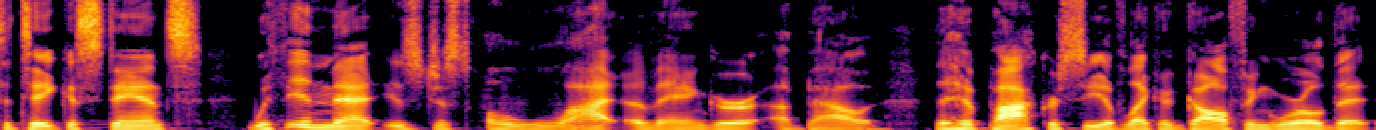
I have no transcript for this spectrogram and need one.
to take a stance. Within that is just a lot of anger about the hypocrisy of like a golfing world that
